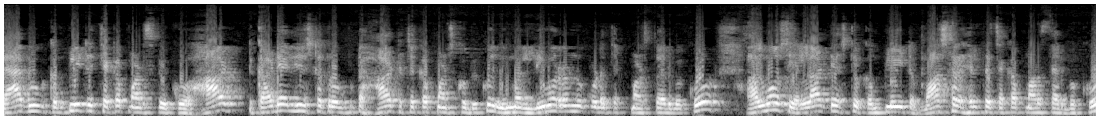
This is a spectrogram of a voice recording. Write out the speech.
ಲ್ಯಾಬ್ ಕಂಪ್ಲೀಟ್ ಚೆಕಪ್ ಮಾಡಿಸ್ಬೇಕು. ಹಾರ್ಟ್ ಕಾರ್ಡಿಯಾಲಜಿಸ್ಟ್ ಹತ್ರ ಹೋಗ್ಬಿಟ್ಟು ಹಾರ್ಟ್ ಚೆಕಪ್ ಮಾಡಿಸ್ಕೋಬೇಕು. ನಿಮ್ಮ ಲಿವರ್ ಅನ್ನು ಕೂಡ ಚೆಕ್ ಮಾಡಿಸ್ತಾ ಇರಬೇಕು. ಆಲ್ಮೋಸ್ಟ್ ಎಲ್ಲಾ test complete master health checkup ಮಾಡಿಸ್ತಾ ಇರಬೇಕು.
